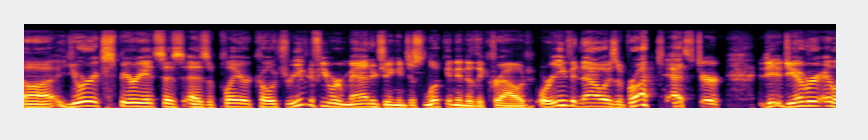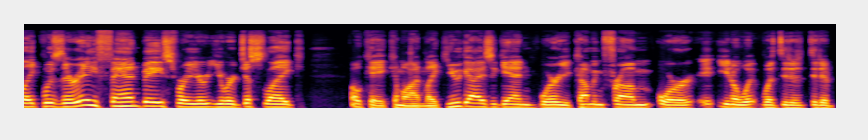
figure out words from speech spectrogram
Uh, your experience as, as a player, coach, or even if you were managing and just looking into the crowd, or even now as a broadcaster, do, do you ever like? Was there any fan base where you you were just like? okay, come on, like you guys again, where are you coming from? Or you know, what, what did it did it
